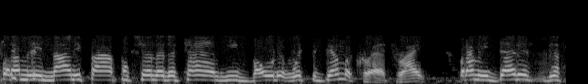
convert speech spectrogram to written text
but I mean, ninety-five percent of the time he voted with the Democrats, right? But I mean, that is just.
